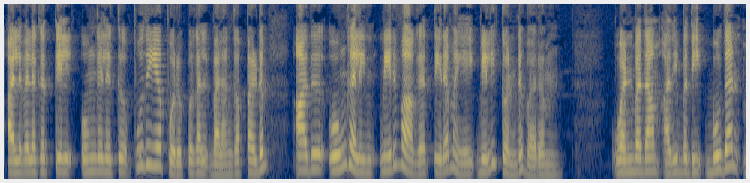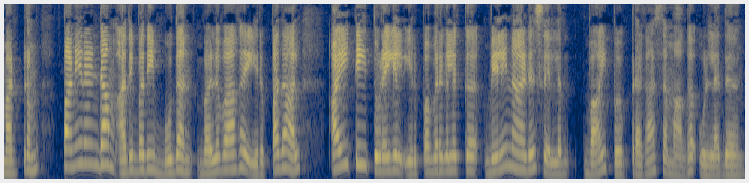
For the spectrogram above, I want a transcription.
அலுவலகத்தில் உங்களுக்கு புதிய பொறுப்புகள் வழங்கப்படும். அது உங்களின் நிர்வாக திறமையை வெளிக்கொண்டு வரும். ஒன்பதாம் அதிபதி புதன் மற்றும் பனிரெண்டாம் அதிபதி புதன் வலுவாக இருப்பதால் ஐடி துறையில் இருப்பவர்களுக்கு வெளிநாடு செல்லும் வாய்ப்பு பிரகாசமாக உள்ளது.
